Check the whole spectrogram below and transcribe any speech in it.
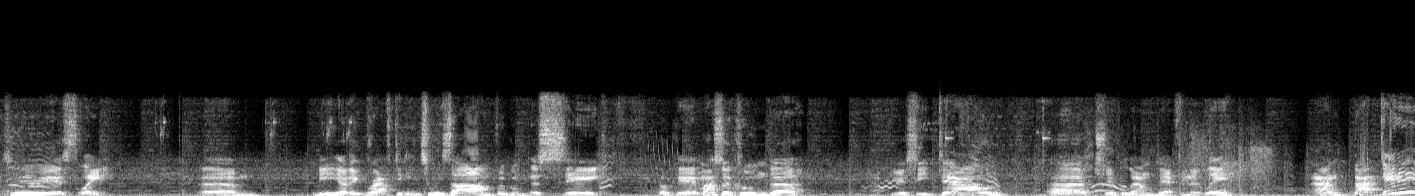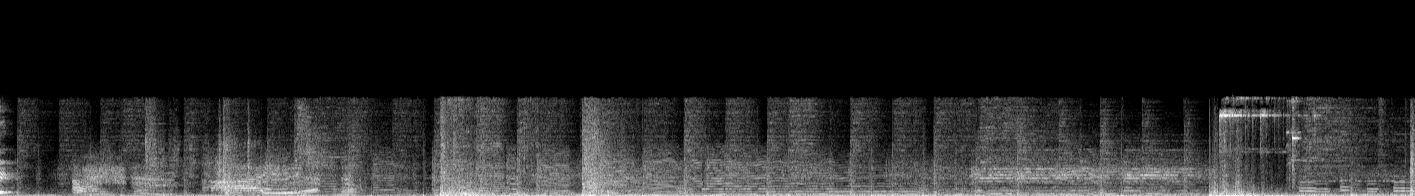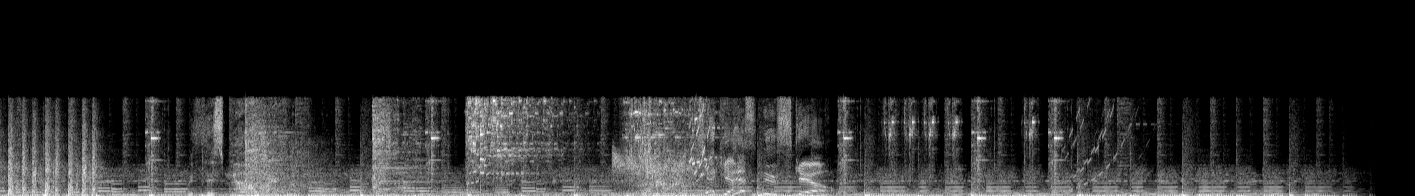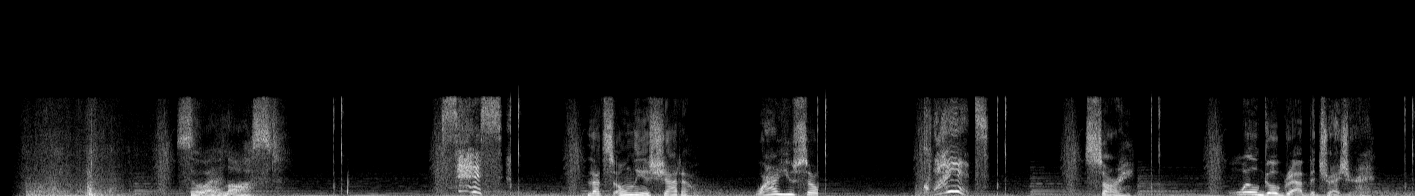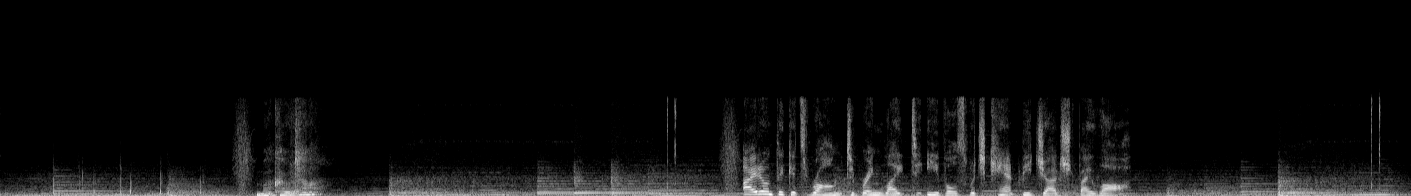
Seriously. Um, me had it grafted into his arm, for goodness sake. Okay, Masukunda. Accuracy down. Uh, triple down, definitely. And that did it! This power. Check out this new skill! So I've lost. Sis! That's only a shadow. Why are you so... Quiet! Sorry. We'll go grab the treasure. Makoto? I don't think it's wrong to bring light to evils which can't be judged by law.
